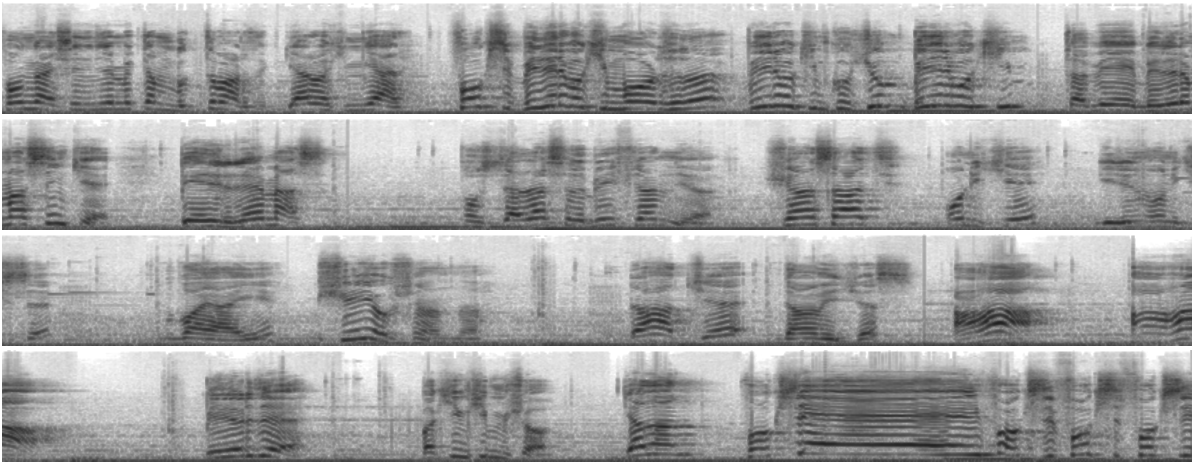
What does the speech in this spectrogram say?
Fongay seni dinlemekten bıktım artık. Gel bakayım gel. Foxy belir bakayım bu ortada. Belir bakayım koçum. Belir bakayım. Tabii beliremezsin ki. Beliremezsin. Posterler celebrate falan diyor. Şu an saat 12. Gecenin 12'si. Bu bayağı iyi. Bir şey yok şu anda. Rahatça devam edeceğiz. Aha! Aha! Belirdi. Bakayım kimmiş o. Gel lan. Foxy! Foxy, Foxy, Foxy.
